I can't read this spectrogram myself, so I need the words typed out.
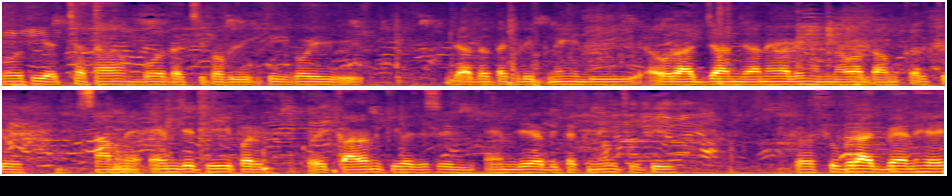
बहुत ही अच्छा था। बहुत अच्छी पब्लिक थी, कोई ज़्यादा तकलीफ़ नहीं दी। और आज जान जाने वाले हम नवा काम करके सामने एमजे थी, पर कोई कारण की वजह से एमजे अभी तक नहीं छूटी। तो शुभराज बैंड है।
